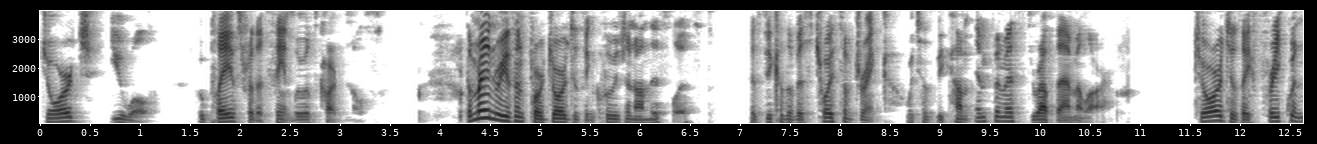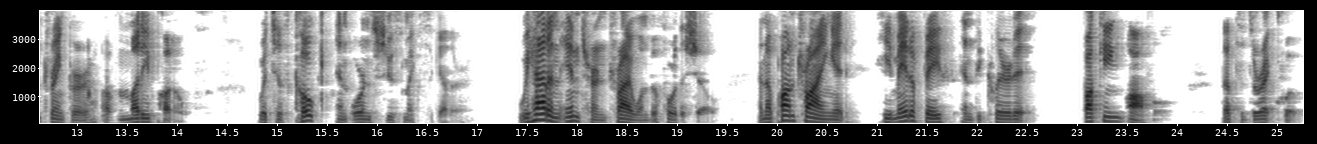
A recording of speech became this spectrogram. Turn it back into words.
George Ewell, who plays for the St. Louis Cardinals. The main reason for George's inclusion on this list is because of his choice of drink, which has become infamous throughout the MLR. George is a frequent drinker of muddy puddles, which is Coke and orange juice mixed together. We had an intern try one before the show, and upon trying it, he made a face and declared it fucking awful. That's a direct quote.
